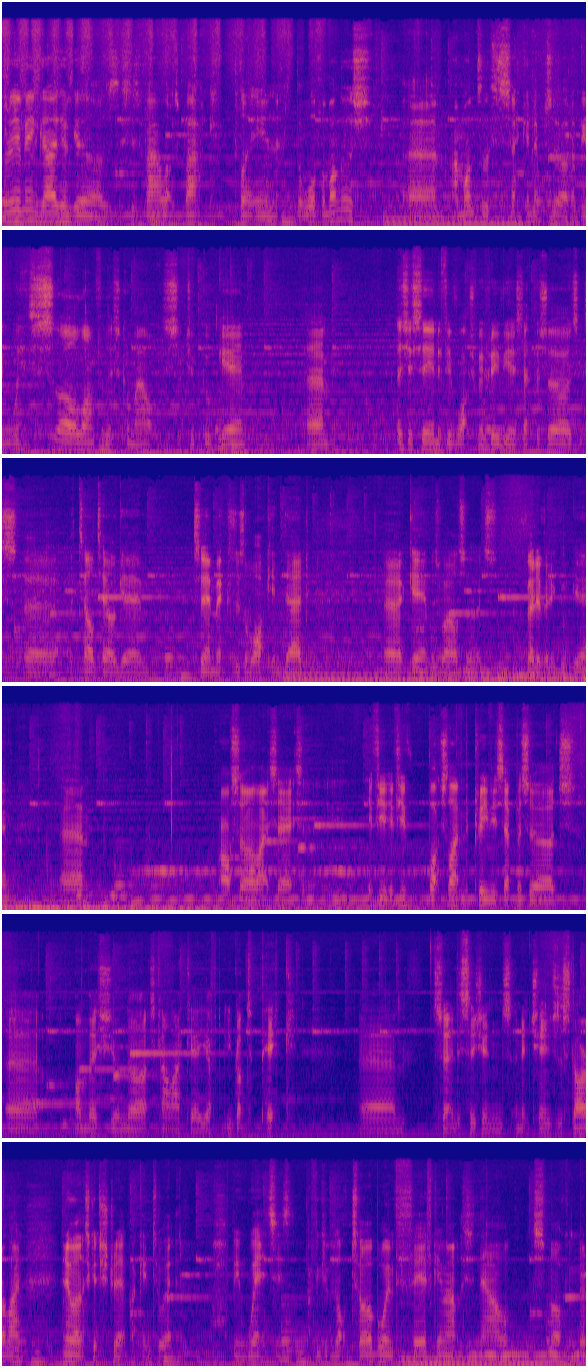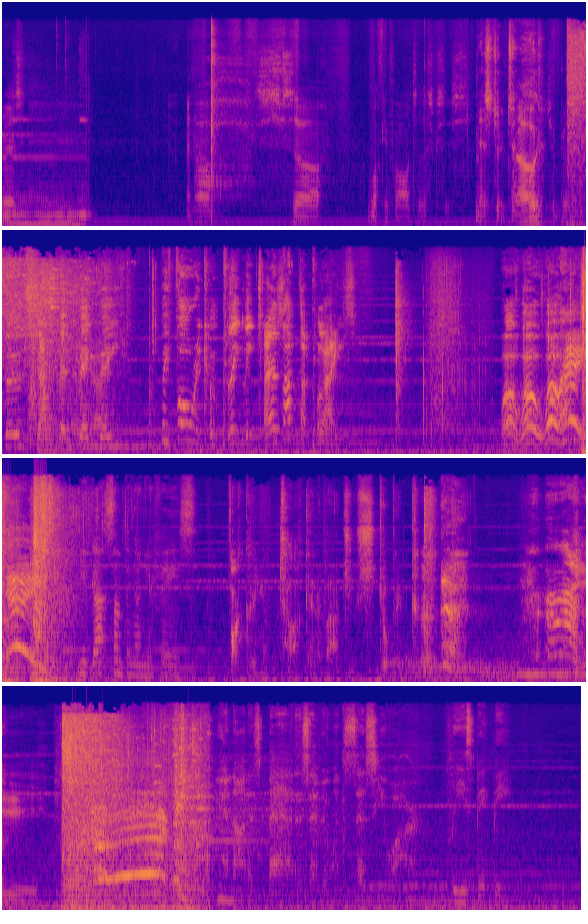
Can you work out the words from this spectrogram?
Good evening, guys and girls. This is Varlox back playing The Wolf Among Us. Um, I'm on to the second episode. I've been waiting so long for this to come out. It's such a good game. Um, as you've seen, if you've watched my previous episodes, it's uh, a Telltale game, same makers as The Walking Dead uh, game as well. So it's very, very good game. Um, also, like I say, if you if you've watched like my previous episodes uh, on this, you'll know it's kind of like uh, you have you've got to pick um, certain decisions, and it changes the storyline. Anyway, let's get straight back into it. Oh, I've been waiting since I think it was October when Faith came out. This is now Smoke and Mirrors, and oh, so looking forward to this because it's Mr. Toad, do something, Bigby, before he completely tears up the place. Whoa, whoa, whoa, hey, hey! You've got something on your face. Fuck are you talking about, you stupid cunt? You're not as bad as everyone says you are. Please, Bigby.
